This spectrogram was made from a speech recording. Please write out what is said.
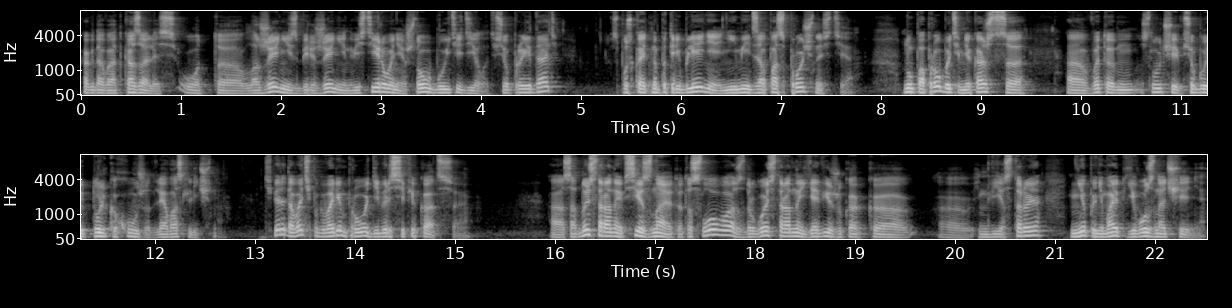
когда вы отказались от э, вложений, сбережений, инвестирования. Что вы будете делать? Все проедать? Спускать на потребление? Не иметь запас прочности? Ну, попробуйте. Мне кажется, э, в этом случае все будет только хуже для вас лично. Теперь давайте поговорим про диверсификацию. А, с одной стороны, все знают это слово, с другой стороны, я вижу, как э, инвесторы не понимают его значения.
